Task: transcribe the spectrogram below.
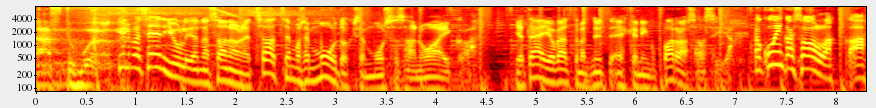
After work. Kyllä mä sen Juliana sanon, että sä oot semmoisen muutoksen muussa saanut aikaa. Ja tää ei ole välttämättä nyt ehkä niinku paras asia. No kuinka sollakaan?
